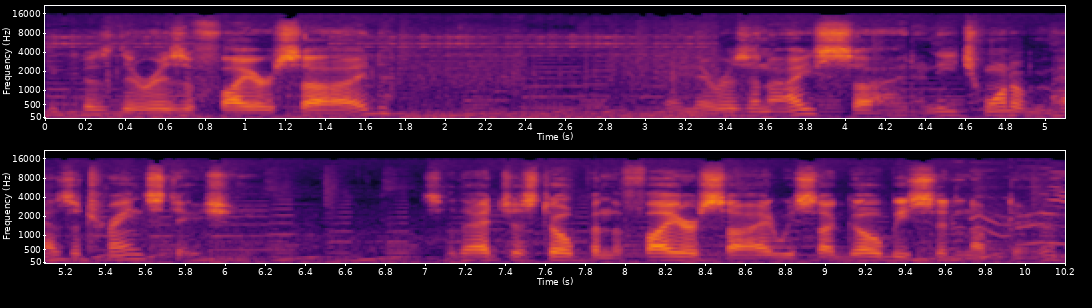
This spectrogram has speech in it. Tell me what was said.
because there is a fire side and there is an ice side, and each one of them has a train station. So that just opened the fire side. We saw Gobi sitting up there.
